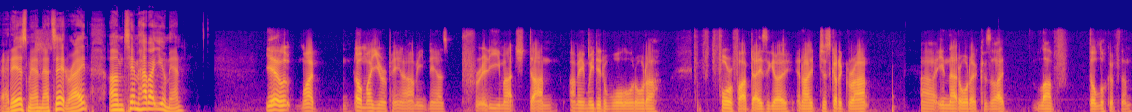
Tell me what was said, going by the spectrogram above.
That is, man. That's it, right? Um, Tim, how about you, man? Yeah, look, my oh my European army now is pretty much done. I mean, we did a warlord order four or five days ago, and I just got a grant uh, in that order because I love the look of them,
